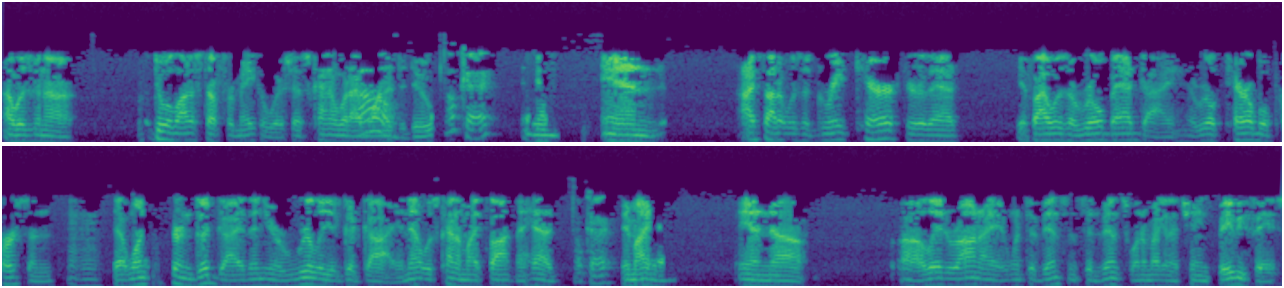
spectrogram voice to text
I was going to do a lot of stuff for Make a Wish. That's kind of what I Oh. wanted to do, Okay. and and I thought it was a great character that if I was a real bad guy, a real terrible person, hmm that once you turn good guy, then you're really a good guy. And that was kind of my thought in the head, Okay. in my head. And uh, uh, later on, I went to Vince and said, Vince, when am I going to change babyface?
